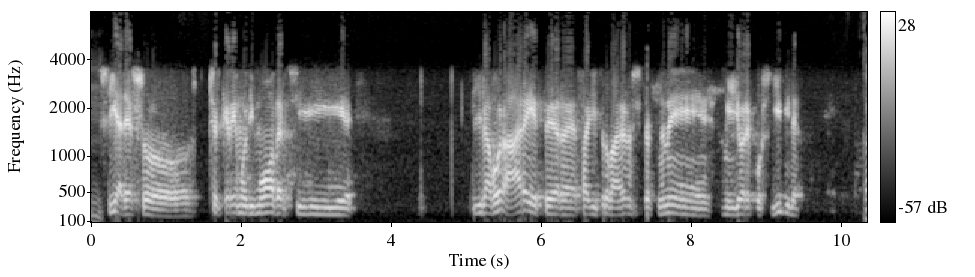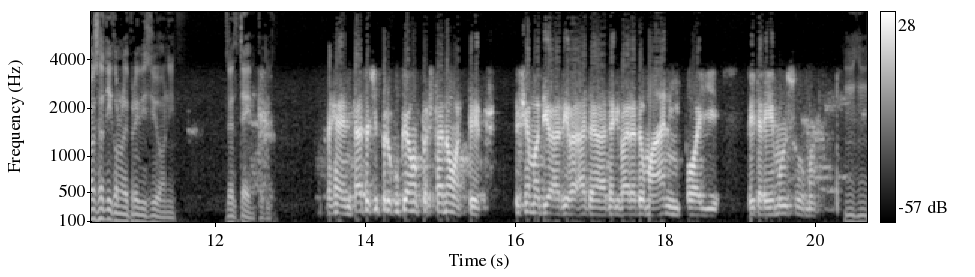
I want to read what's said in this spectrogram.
mm. Sì, adesso cercheremo di muoverci di lavorare per fargli trovare una situazione migliore possibile. Cosa dicono le previsioni del tempo? Eh, intanto ci preoccupiamo per stanotte, pensiamo di arrivare, ad arrivare a domani, poi vedremo insomma. Mm-hmm.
